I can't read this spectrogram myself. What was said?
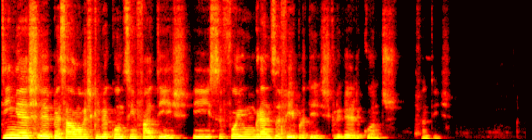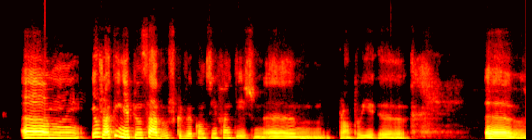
Tinhas uh, pensado alguma vez escrever contos infantis e se foi um grande desafio para ti escrever contos infantis? Um, eu já tinha pensado escrever contos infantis. Um, pronto, e, uh, uh,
